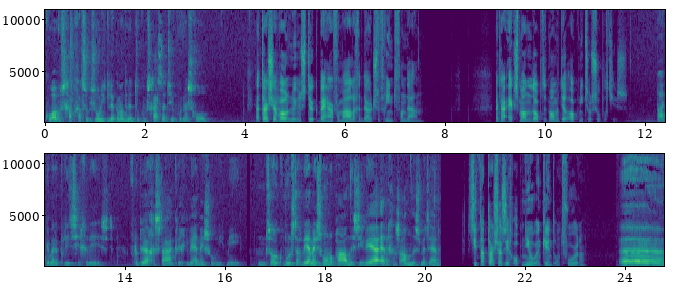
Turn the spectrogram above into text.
co-ouderschap gaat sowieso niet lukken, want in de toekomst gaat ze natuurlijk ook naar school. Natasja woont nu een stuk bij haar voormalige Duitse vriend vandaan. Met haar ex-man loopt het momenteel ook niet zo soepeltjes. Een paar keer bij de politie geweest, voor de deur gestaan, kreeg ik weer mijn zoon niet mee. Dan zou ik woensdag weer mijn zoon ophalen, is hij weer ergens anders met hem. Ziet Natasja zich opnieuw een kind ontvoeren? Uh,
